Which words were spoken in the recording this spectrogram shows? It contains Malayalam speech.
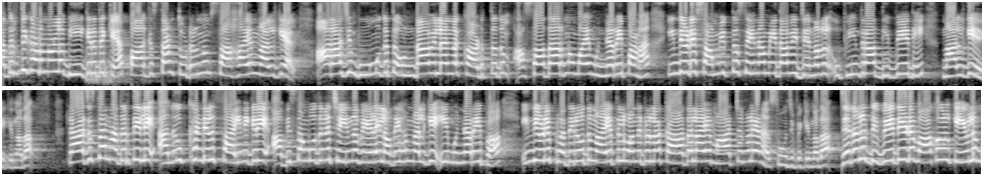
അതിർത്തി കടന്നുള്ള ഭീകരതയ്ക്ക് പാകിസ്ഥാൻ തുടർന്നും സഹായം നൽകിയാൽ ആ രാജ്യം ഭൂമുഖത്ത് ഉണ്ടാവില്ല എന്ന കടുത്തതും അസാധാരണവുമായ മുന്നറിയിപ്പാണ് ഇന്ത്യയുടെ സംയുക്ത സേനാ മേധാവി ജനറൽ ഉപേന്ദ്ര ദ്വിവേദി നൽകിയിരിക്കുന്നത്. രാജസ്ഥാൻ അതിർത്തിയിലെ അനൂപ് ഖണ്ഡിൽ സൈനികരെ അഭിസംബോധന ചെയ്യുന്ന വേളയിൽ അദ്ദേഹം നൽകിയ ഈ മുന്നറിയിപ്പ് ഇന്ത്യയുടെ പ്രതിരോധ നയത്തിൽ വന്നിട്ടുള്ള കാതലായ മാറ്റങ്ങളെയാണ് സൂചിപ്പിക്കുന്നത്. ജനറൽ ദ്വിവേദിയുടെ വാക്കുകൾ കേവലം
